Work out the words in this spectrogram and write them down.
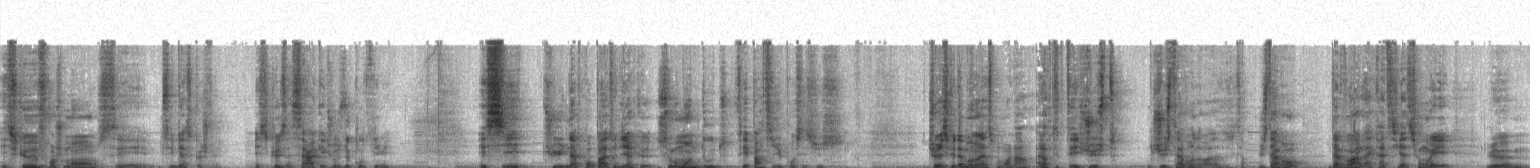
est-ce que franchement, c'est bien ce que je fais? Est-ce que ça sert à quelque chose de continuer? Et si tu n'apprends pas à te dire que ce moment de doute fait partie du processus, tu risques d'abandonner à ce moment-là, alors que tu étais juste, juste avant d'avoir le résultat. Juste avant d'avoir la gratification et le,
